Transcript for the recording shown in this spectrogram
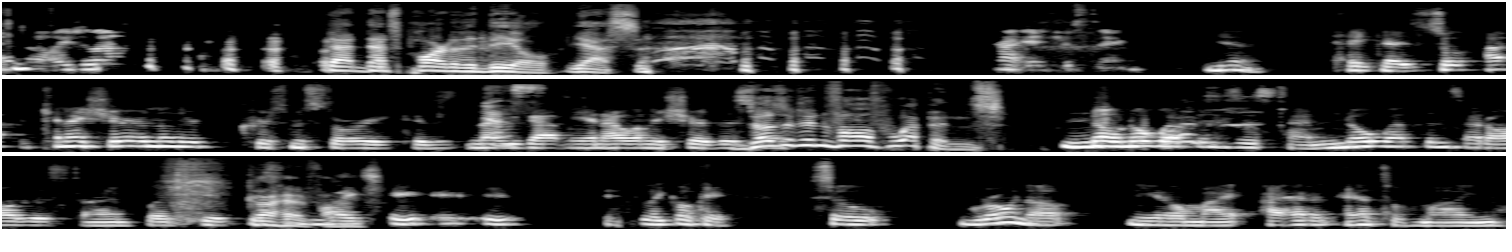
acknowledge that. That that's part of the deal. Yes. How interesting. Yeah. Hey guys, so uh, can I share another Christmas story? Because now you got me, and I want to share this. Does one. it involve weapons? No, no What? weapons this time. No weapons at all this time. But it, Go ahead, one, like Fonz. it, it, it, it- like okay. So growing up, you know, my I had an aunt of mine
